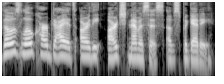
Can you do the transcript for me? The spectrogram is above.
Those low carb diets are the arch nemesis of spaghetti.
